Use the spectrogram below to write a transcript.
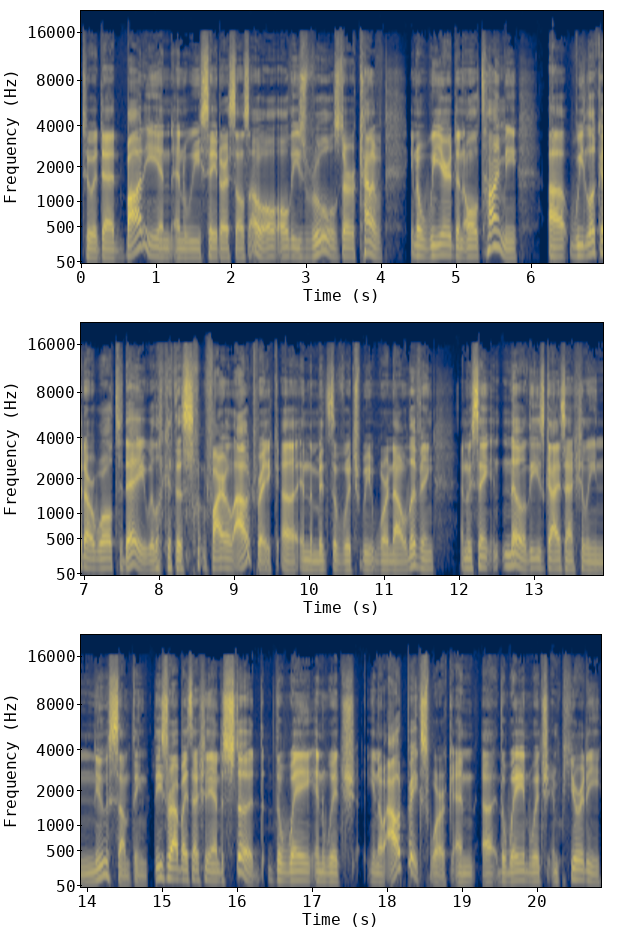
to a dead body. And and we say to ourselves oh all, all these rules they're kind of you know weird and old timey uh, we look at our world today. We look at this viral outbreak uh, in the midst of which we were now living and we say, no, these guys actually knew something. These rabbis actually understood the way in which, you know, outbreaks work and uh, the way in which impurity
